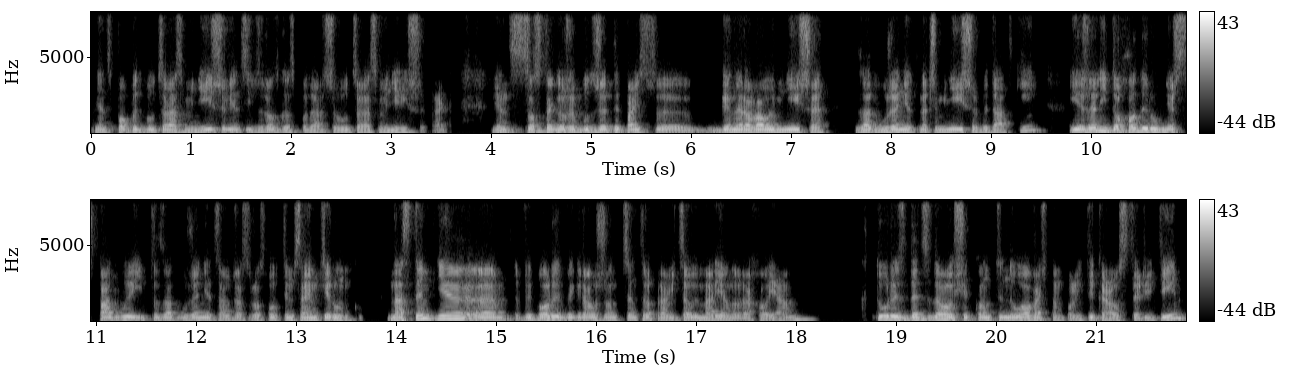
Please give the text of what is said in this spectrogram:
więc popyt był coraz mniejszy, więc i wzrost gospodarczy był coraz mniejszy. Tak? Więc co z tego, że budżety państw generowały mniejsze zadłużenie, to znaczy mniejsze wydatki, jeżeli dochody również spadły i to zadłużenie cały czas rosło w tym samym kierunku. Następnie e, wybory wygrał rząd centroprawicowy Mariano Rajoya, który zdecydował się kontynuować tę politykę austerity,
